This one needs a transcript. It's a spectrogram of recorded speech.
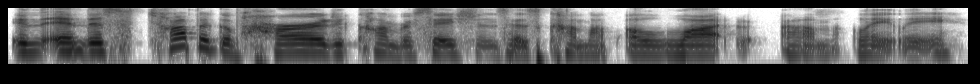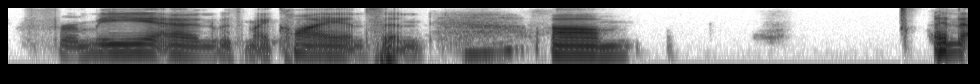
and, and this topic of hard conversations has come up a lot um, lately for me and with my clients and mm-hmm. um, and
